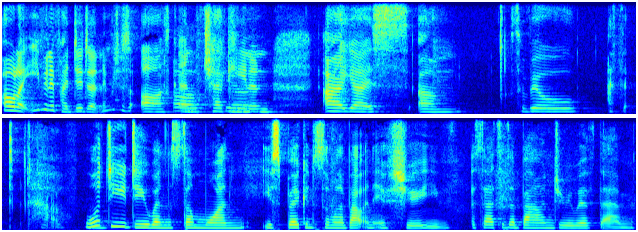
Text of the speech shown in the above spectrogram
"Oh, like even if I didn't, let me just ask and check yeah. in." And uh, yeah, it's um, it's a real asset to have. What do you do when someone you've spoken to someone about an issue, you've asserted a boundary with them,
